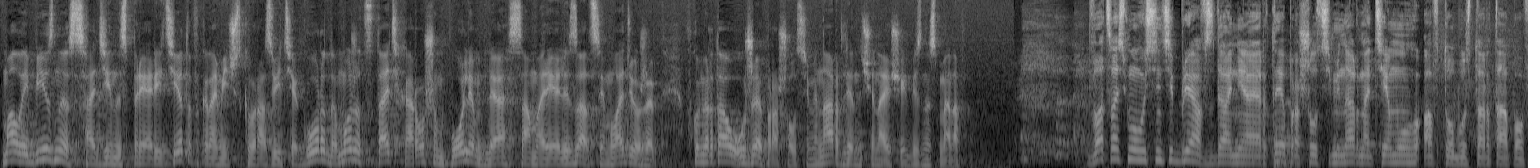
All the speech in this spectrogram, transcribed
Малый бизнес, один из приоритетов экономического развития города, может стать хорошим полем для самореализации молодежи. В Кумертау уже прошел семинар для начинающих бизнесменов. 28 сентября в здании АРТ прошел семинар на тему «Автобус стартапов».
